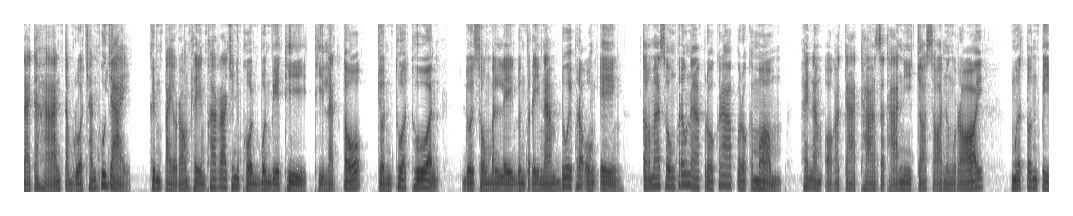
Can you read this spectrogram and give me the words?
นายทหารตำรวจชั้นผู้ใหญ่ ขึ้นไปร้องเพลงพระราชนิพนธ์บนเวทีทีละโต๊ะจนทั่วท่วน โดยทรงบรรเลงดนตรีนำด้วยพระองค์เอง ต่อมาทรงพระกรุณาโปรดเกล้าโปรดกระหม่อม ให้นำออกอากาศทางสถานีจส100 เมื่อต้นปี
